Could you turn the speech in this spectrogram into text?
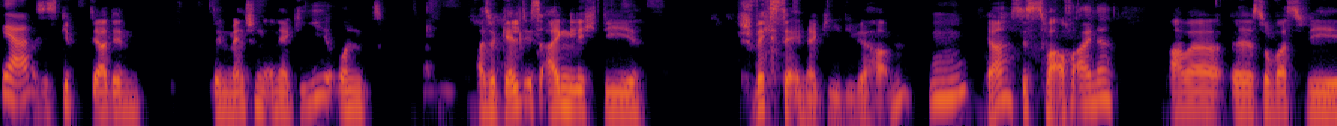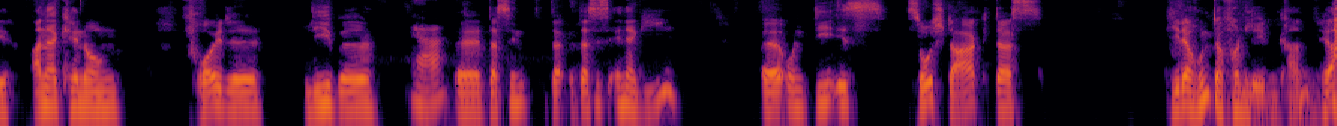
Ja. Also es gibt ja den, den Menschen Energie und also Geld ist eigentlich die schwächste Energie, die wir haben. Mhm. Ja, es ist zwar auch eine, aber äh, sowas wie Anerkennung, Freude, Liebe, Ja. äh, das sind, da, das ist Energie äh, und die ist so stark, dass jeder Hund davon leben kann. Ja,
